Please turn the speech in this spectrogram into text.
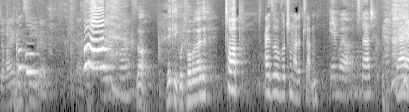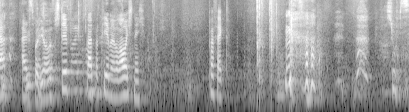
drei, ganz viele. So, Niki, gut vorbereitet? Top. Also wird schon alles klappen. Gameboy auf dem Start. Ja, ja. Alles Wie bei dir aus? Stift, Blatt Papier, mehr brauche ich nicht. Perfekt. Schubs.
